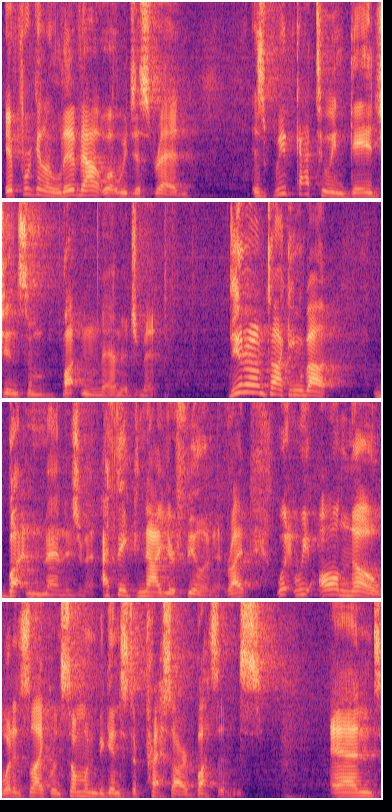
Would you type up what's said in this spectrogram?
if we're going to live out what we just read, is we've got to engage in some button management. Do you know what I'm talking about? Button management. I think now you're feeling it, right? We, we all know what it's like when someone begins to press our buttons. And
